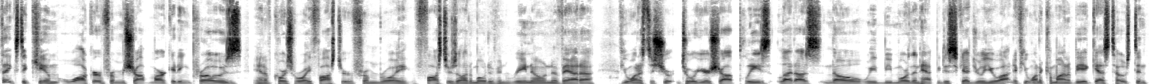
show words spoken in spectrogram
Thanks to Kim Walker from Shop Marketing Pros, and of course, Roy Foster from Roy Foster's Automotive in Reno, Nevada. If you want us to sh- tour your shop, please let us know. We'd be more than happy to schedule you out. And if you want to come on and be a guest host and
